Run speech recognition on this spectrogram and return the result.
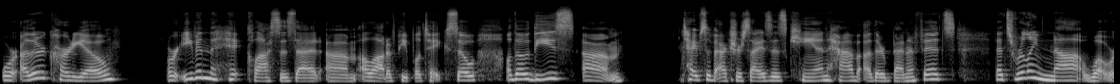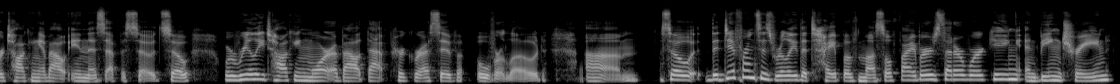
or other cardio or even the HIIT classes that um, a lot of people take. So, although these um, types of exercises can have other benefits, that's really not what we're talking about in this episode. So, we're really talking more about that progressive overload. Um, so, the difference is really the type of muscle fibers that are working and being trained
